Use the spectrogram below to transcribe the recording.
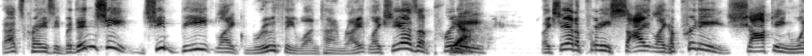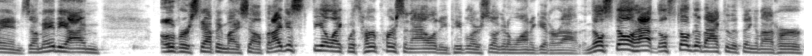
that's crazy. But didn't she she beat like Ruthie one time, right? Like she has a pretty yeah. like she had a pretty sight, like a pretty shocking win. So maybe I'm overstepping myself, but I just feel like with her personality, people are still going to want to get her out, and they'll still have they'll still go back to the thing about her,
